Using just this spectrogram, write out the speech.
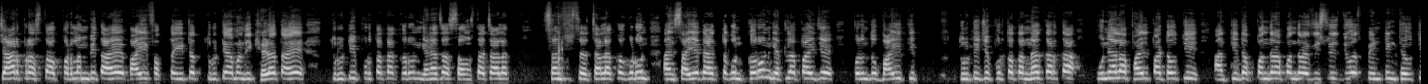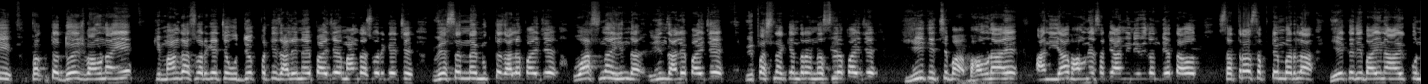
चार प्रस्ताव प्रलंबित आहे. बाई फक्त इथं त्रुट्यामध्ये खेळत आहे. त्रुटी पूर्तता करून घेण्याचा संस्था चालक संचालकाकडून आणि सहाय्यक आयुक्ताकडून करून घेतलं पाहिजे. परंतु बाई ती त्रुटीची पूर्तता न करता पुण्याला फाईल पाठवती आणि तिथं पंधरा पंधरा वीस वीस दिवस पेंटिंग ठेवती. फक्त द्वेष भावना आहे की मागासवर्गाचे उद्योगपती झाले नाही पाहिजे मागासवर्गाचे व्यसन न मुक्त झालं पाहिजे वासना हिन हिन झाले पाहिजे विपसना केंद्र नसलं पाहिजे ही तिची भा भावना आहे. आणि या भावनेसाठी आम्ही निवेदन देत आहोत सतरा सप्टेंबरला हे कधी बाईनं ऐकून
